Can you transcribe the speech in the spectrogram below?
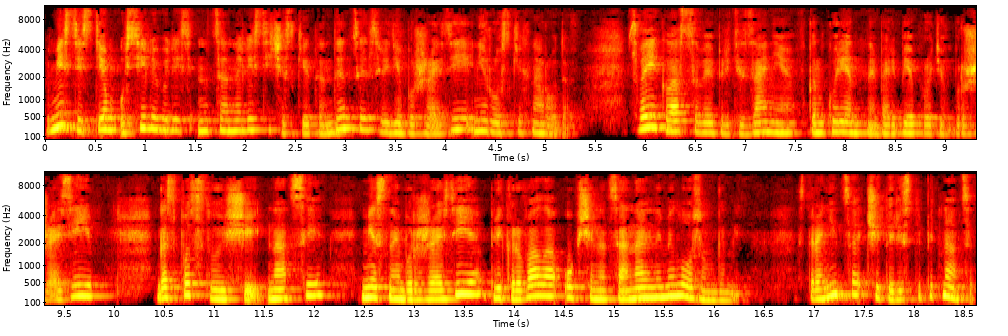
Вместе с тем усиливались националистические тенденции среди буржуазии нерусских народов. Свои классовые притязания в конкурентной борьбе против буржуазии, господствующей нации, местная буржуазия прикрывала общенациональными лозунгами. Страница 415.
